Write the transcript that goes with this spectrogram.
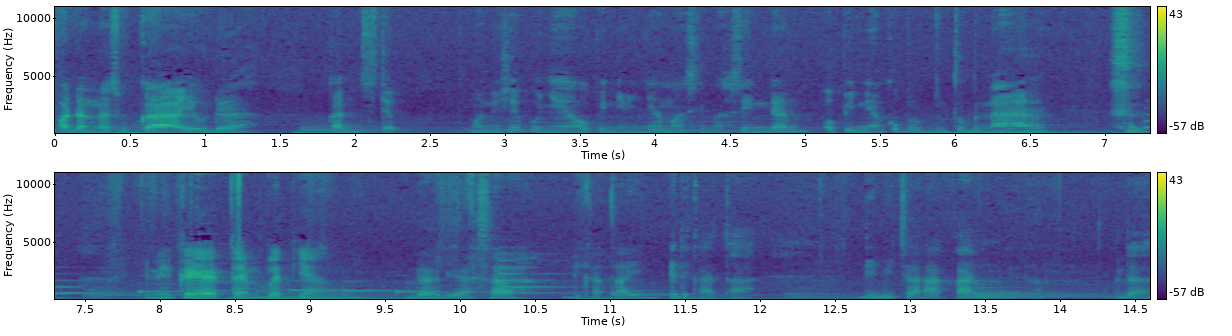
pada nggak suka ya udah. Kan setiap manusia punya opininya masing-masing dan opini aku belum tentu benar. Ini kayak template yang udah biasa dikatain eh dikata dibicarakan gitu udah.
